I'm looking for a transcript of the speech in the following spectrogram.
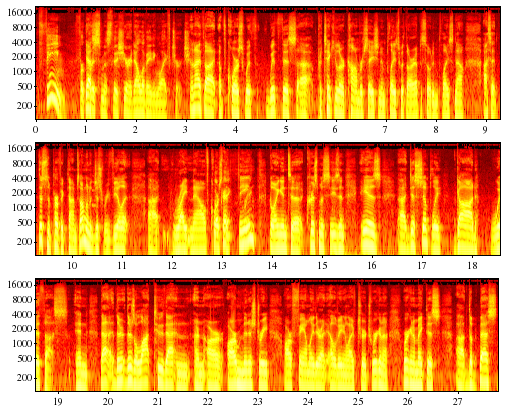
theme for Yes. Christmas this year at Elevating Life Church. And I thought, of course, with with this uh, particular conversation in place, with our episode in place now, I said this is a perfect time. So I'm going to just reveal it uh, right now. Of course, Okay, the theme going into Christmas season is uh, just simply God with us, and that there, there's a lot to that in, in our our ministry, our family there at Elevating Life Church. We're gonna we're gonna make this uh, the best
